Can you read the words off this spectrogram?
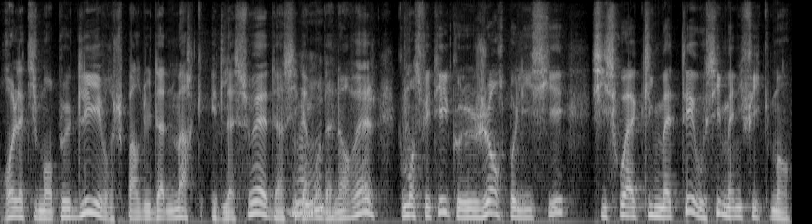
relativement peu de livres, je parle du Danemark et de la Suède, incidemment de la Norvège, comment se fait-il que le genre policier s'y soit acclimaté aussi magnifiquement?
